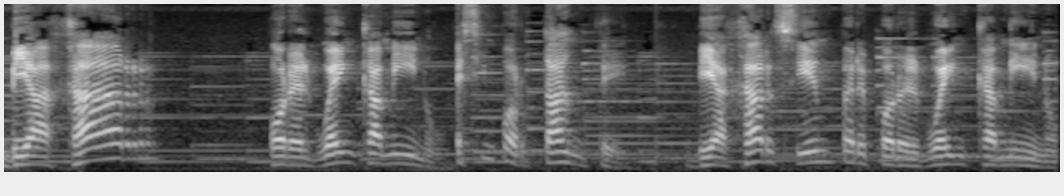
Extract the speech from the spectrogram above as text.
Viajar por el buen camino. Es importante viajar siempre por el buen camino.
